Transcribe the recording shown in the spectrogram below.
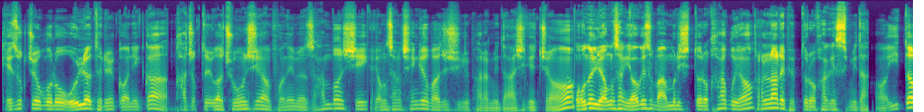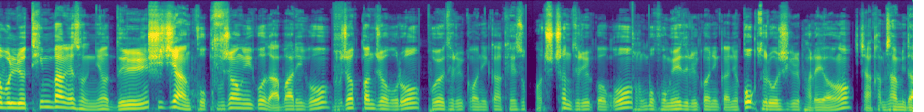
계속적으로 올려드릴 거니까 가족들과 좋은 시간 보내면서 한 번씩 영상 챙겨봐 주시길 바랍니다. 아시겠죠? 오늘 영상 여기서 마무리 짓도록 하고요. 설날에 뵙도록 하겠습니다. 어, EW 팀방에서는요 늘 쉬지 않고 구정이고 나발이고 무조건적으로 보여드릴 거니까 계속 어, 추천드릴 거고 정보 공유해 드릴 거니까요 꼭 들어오시길 바래요. 자 감사합니다.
